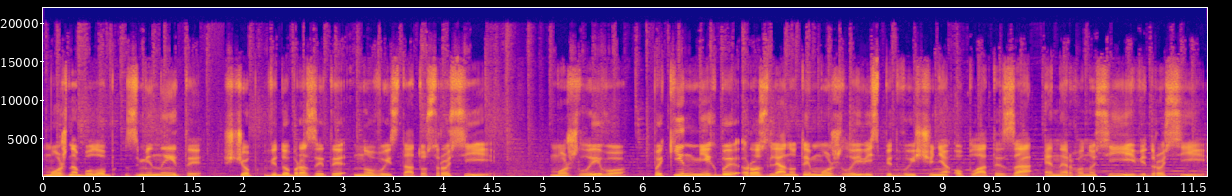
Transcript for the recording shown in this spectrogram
можна було б змінити, щоб відобразити новий статус Росії. Можливо, Пекін міг би розглянути можливість підвищення оплати за енергоносії від Росії.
